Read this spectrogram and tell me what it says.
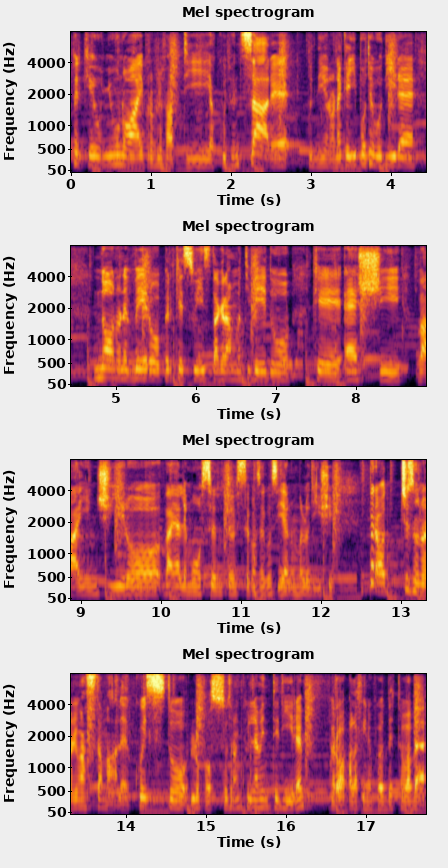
perché ognuno ha i propri fatti a cui pensare, quindi io non è che gli potevo dire no, non è vero perché su Instagram ti vedo che esci, vai in giro, vai alle mostre, tutte queste cose così e non me lo dici. Però ci sono rimasta male, questo lo posso tranquillamente dire, però alla fine poi ho detto vabbè,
